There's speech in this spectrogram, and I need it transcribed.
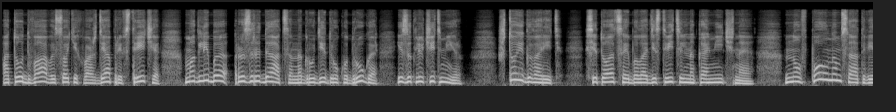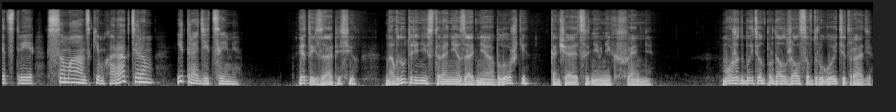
а то два высоких вождя при встрече могли бы разрыдаться на груди друг у друга и заключить мир. Что и говорить, ситуация была действительно комичная, но в полном соответствии с самоанским характером и традициями. Этой записью на внутренней стороне задней обложки кончается дневник Фенни. Может быть, он продолжался в другой тетради,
